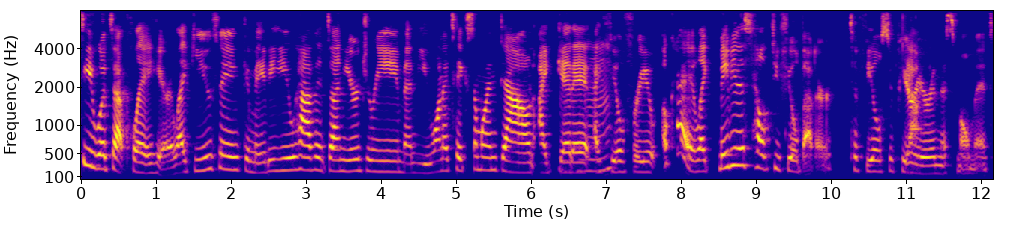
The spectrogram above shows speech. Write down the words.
see what's at play here. Like, you think maybe you haven't done your dream and you want to take someone down. I get it. I Mhm. feel for you. Okay. Like, maybe this helped you feel better to feel superior in this moment.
